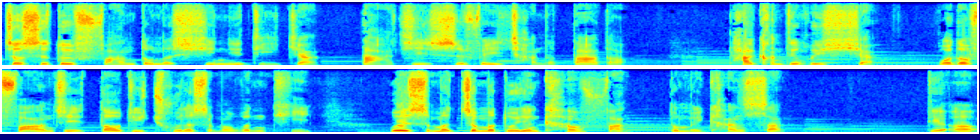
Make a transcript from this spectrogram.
这是对房东的心理底价打击是非常的大的。他肯定会想，我的房子到底出了什么问题？为什么这么多人看房都没看上？第二，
